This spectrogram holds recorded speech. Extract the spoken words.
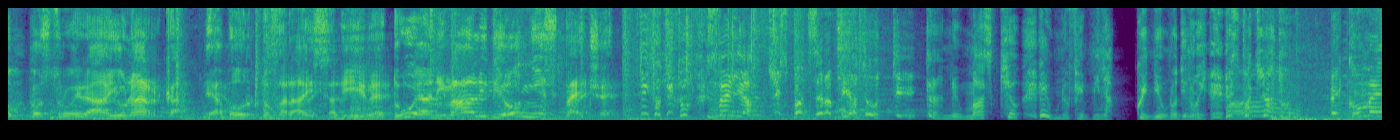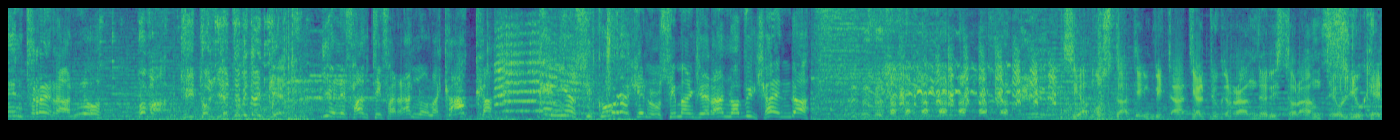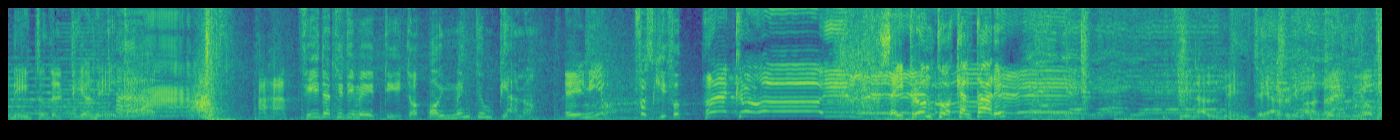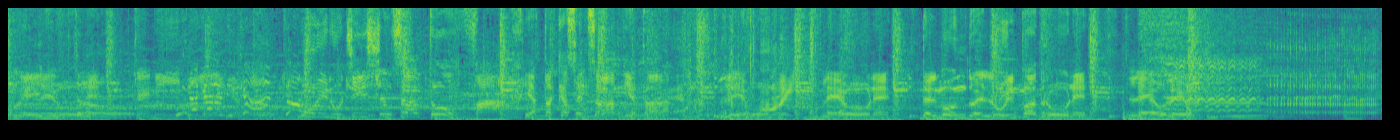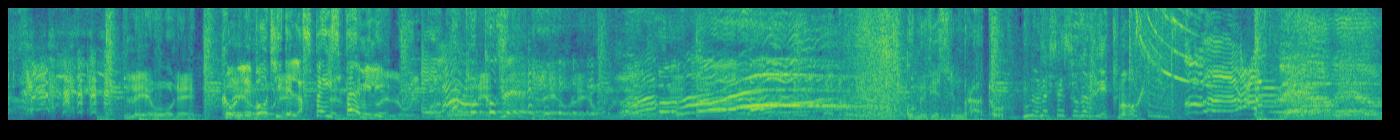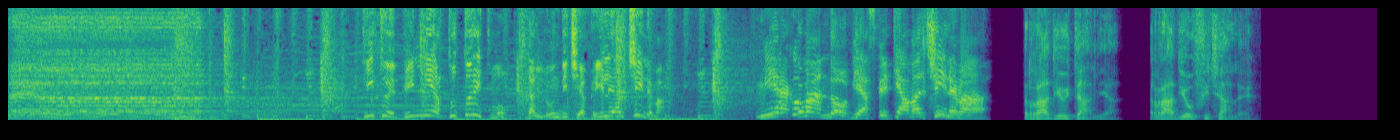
Tu costruirai un'arca e a bordo farai salire due animali di ogni specie. Tito, Tito, sveglia! Ci spazzerà via tutti! Tranne un maschio e una femmina. Quindi uno di noi è spacciato. E come entreranno? Avanti, toglietevi dai piedi! Gli elefanti faranno la cacca? Chi mi assicura che non si mangeranno a vicenda? Siamo stati invitati al più grande ristorante all you can eat del pianeta. Ah, Fidati di me, Tito. Ho in mente un piano. E il mio? Fa schifo. Ecco il... Sei pronto a cantare? Finalmente è arrivato il mio momento. Una gara di canto! Lui ruggisce un salto fa e attacca senza pietà. Leone, leone, del mondo è lui il padrone. Leo, leo. Leone. Con le leone, voci della Space del Family. Ma che padrone. cos'è? Leo, leo, leo. Come vi è sembrato? Non hai senso del ritmo? Tito e Vinny a tutto ritmo, dall'11 aprile al cinema. Mi raccomando, vi aspettiamo al cinema! Radio Italia, radio ufficiale.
